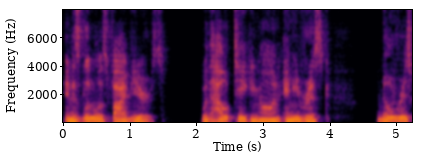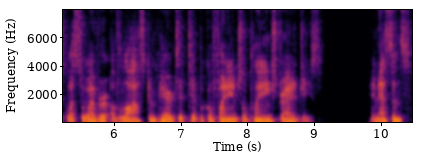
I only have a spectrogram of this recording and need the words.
in as little as five years without taking on any risk, no risk whatsoever of loss compared to typical financial planning strategies. In essence,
